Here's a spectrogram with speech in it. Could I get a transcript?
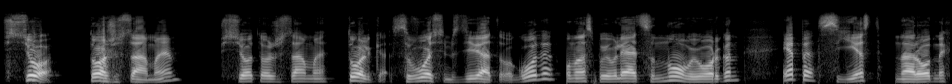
Все то же самое, все то же самое, только с 89 года у нас появляется новый орган, это съезд народных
